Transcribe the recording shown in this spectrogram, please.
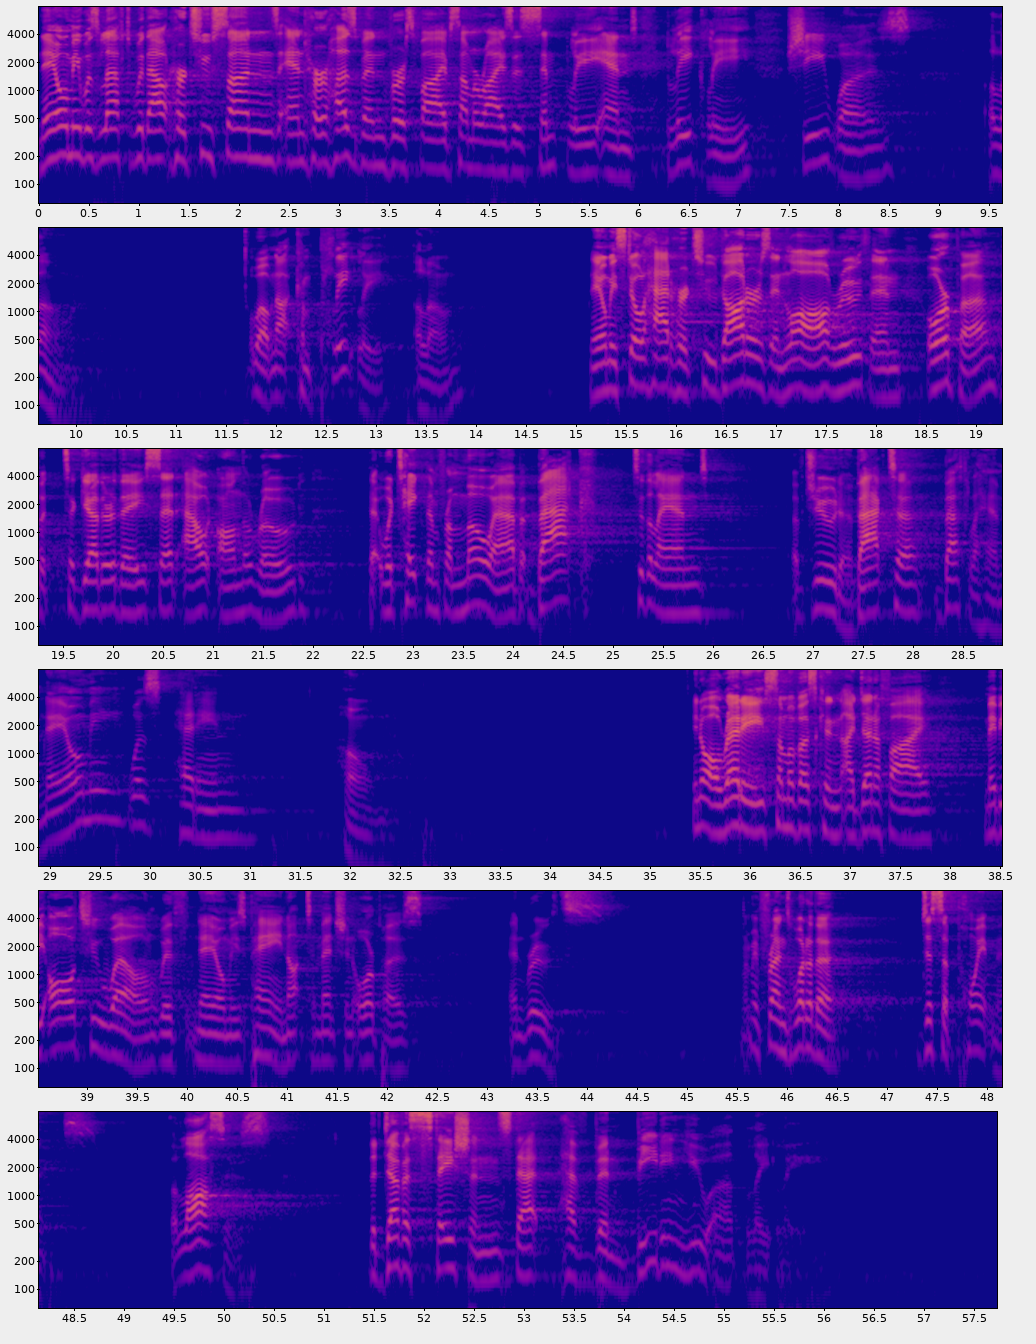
Naomi was left without her two sons and her husband, verse 5 summarizes simply and bleakly she was alone. Well, not completely alone. Naomi still had her two daughters in law, Ruth and Orpah, but together they set out on the road that would take them from Moab back to the land of Judah, back to Bethlehem. Naomi was heading home. You know, already some of us can identify maybe all too well with Naomi's pain, not to mention Orpah's and Ruth's. I mean, friends, what are the disappointments, the losses, the devastations that have been beating you up lately?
